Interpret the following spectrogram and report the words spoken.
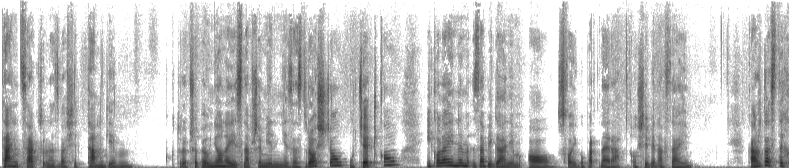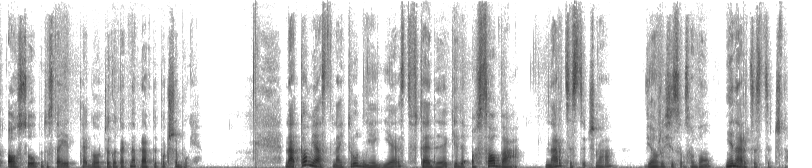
Tańca, który nazywa się tangiem, które przepełnione jest naprzemiennie zazdrością, ucieczką i kolejnym zabieganiem o swojego partnera, o siebie nawzajem. Każda z tych osób dostaje tego, czego tak naprawdę potrzebuje. Natomiast najtrudniej jest wtedy, kiedy osoba narcystyczna wiąże się z osobą nienarcystyczną.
